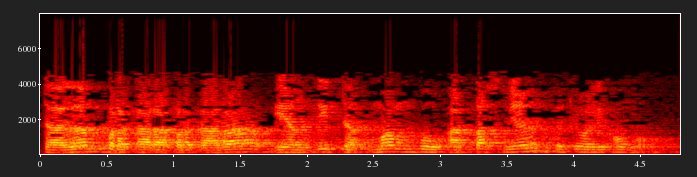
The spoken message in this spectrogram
dalam perkara-perkara yang tidak mampu atasnya kecuali Allah.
